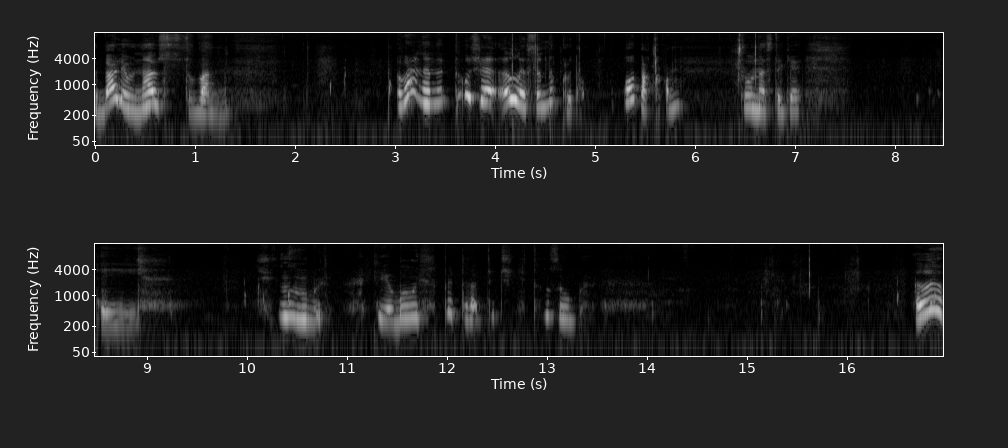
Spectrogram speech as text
Далі в нас ванна. Ванна не дуже, але все одно круто. Отака. Це у нас таке. Зуби. Я боюсь спитати, чи то зуби. Але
